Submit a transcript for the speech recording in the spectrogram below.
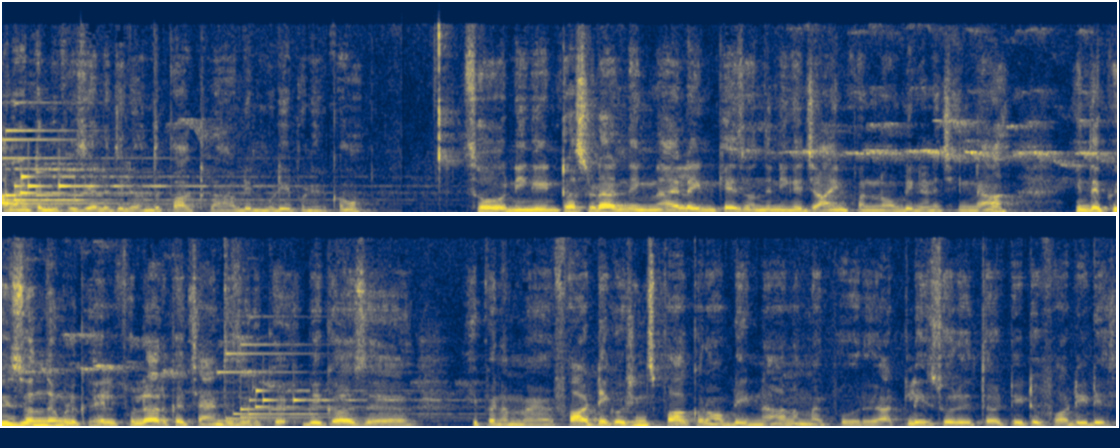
ஆனாட்டமி ஃபிசியாலஜியில் வந்து பார்க்கலாம் அப்படின்னு முடிவு பண்ணியிருக்கோம். ஸோ நீங்கள் இன்ட்ரெஸ்டடாக இருந்தீங்கன்னா இல்லை இன்கேஸ் வந்து நீங்கள் ஜாயின் பண்ணணும் அப்படின்னு நினச்சிங்கன்னா இந்த குவிஸ் வந்து உங்களுக்கு ஹெல்ப்ஃபுல்லாக இருக்க சான்சஸ் இருக்குது பிகாஸ் இப்போ நம்ம ஃபார்ட்டி கொஷின்ஸ் பார்க்குறோம் அப்படின்னா நம்ம இப்போ ஒரு அட்லீஸ்ட் ஒரு தேர்ட்டி டு ஃபார்ட்டி டேஸ்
